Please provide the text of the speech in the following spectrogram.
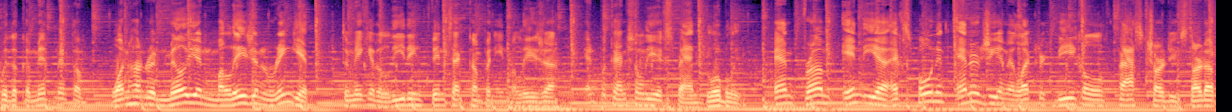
with a commitment of 100 million Malaysian ringgit to make it a leading fintech company in Malaysia and potentially expand globally. And from India, Exponent Energy, and electric vehicle fast charging startup,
